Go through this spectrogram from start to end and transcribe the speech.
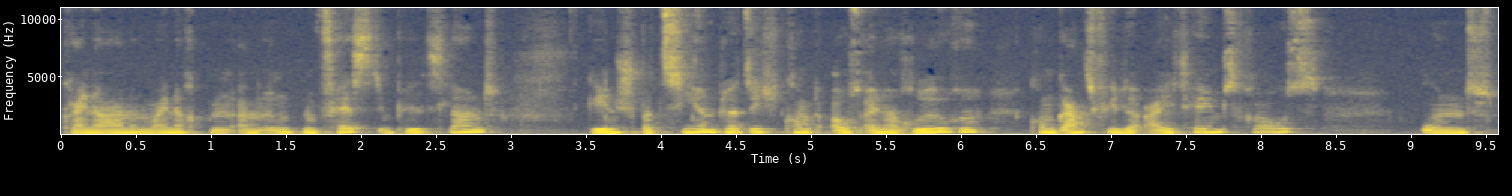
keine Ahnung, Weihnachten an irgendeinem Fest im Pilzland, gehen spazieren, plötzlich kommt aus einer Röhre kommen ganz viele Items raus und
